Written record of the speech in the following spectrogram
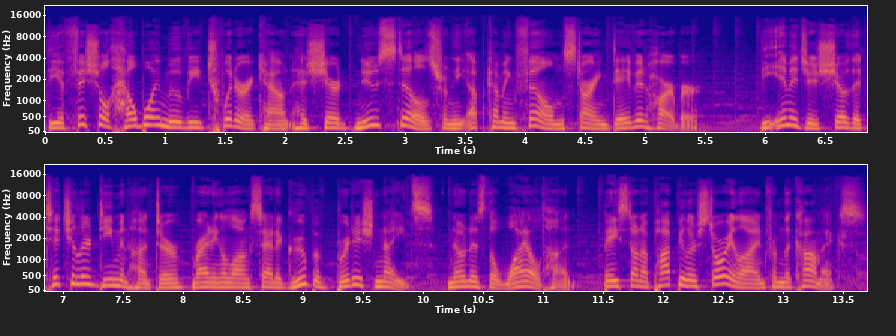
the official Hellboy movie Twitter account has shared new stills from the upcoming film starring David Harbour. The images show the titular demon hunter riding alongside a group of British knights known as the Wild Hunt, based on a popular storyline from the comics.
